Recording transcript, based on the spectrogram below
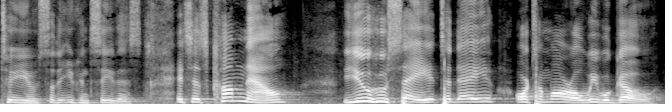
to you so that you can see this. It says, "Come now, you who say today or tomorrow we will go."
